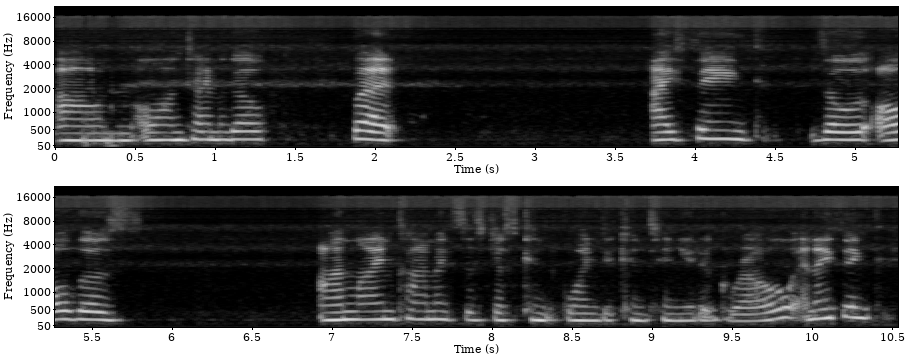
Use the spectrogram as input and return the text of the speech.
um, a long time ago. But I think though all those online comics is just con- going to continue to grow, and I think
